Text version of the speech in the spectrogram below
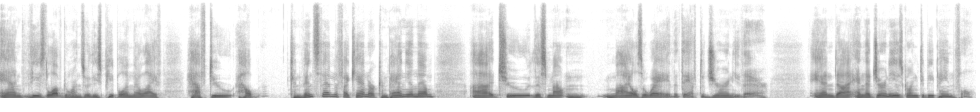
And these loved ones or these people in their life have to help convince them, if I can, or companion them uh, to this mountain miles away that they have to journey there. And, uh, and the journey is going to be painful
